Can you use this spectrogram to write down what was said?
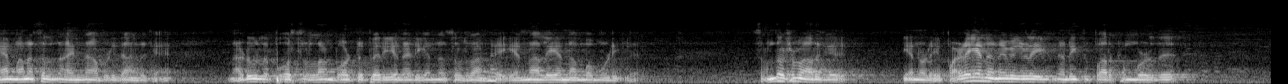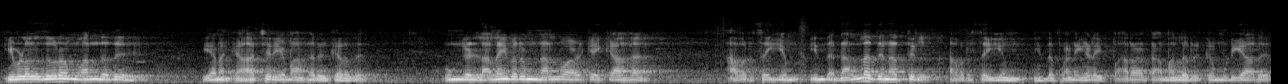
என் மனசில் நான் இன்னும் அப்படி தான் இருக்கேன். நடுவில் போஸ்டர்லாம் போட்டு பெரிய நடிகன்னு சொல்கிறாங்க என்னாலேயே நம்ப முடியல. சந்தோஷமாக இருக்குது என்னுடைய பழைய நினைவுகளை நினைத்து பார்க்கும் பொழுது இவ்வளவு தூரம் வந்தது எனக்கு ஆச்சரியமாக இருக்கிறது. உங்கள் அனைவரும் நல்வாழ்க்கைக்காக அவர் செய்யும் இந்த நல்ல தினத்தில் அவர் செய்யும் இந்த பணிகளை பாராட்டாமல் இருக்க முடியாது.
